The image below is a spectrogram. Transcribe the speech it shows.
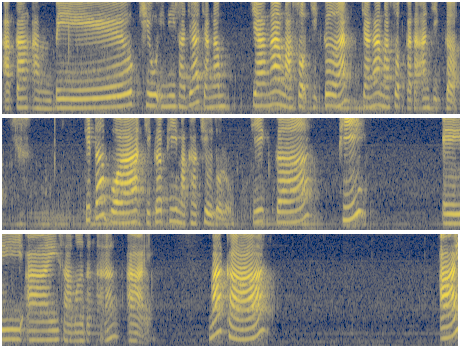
akan ambil Q ini saja jangan jangan masuk jika eh? jangan masuk perkataan jika. Kita buat jika P maka Q dulu. Jika P A I sama dengan I. Maka I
